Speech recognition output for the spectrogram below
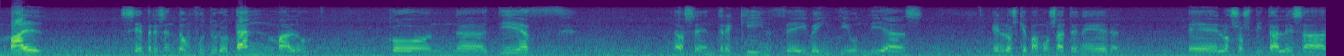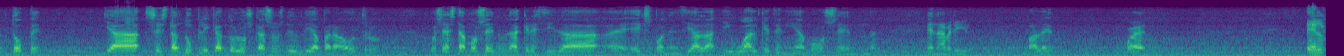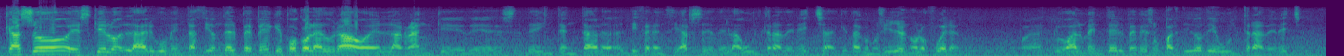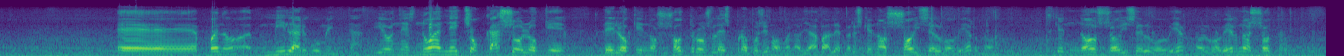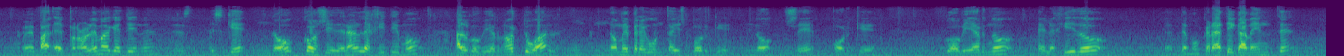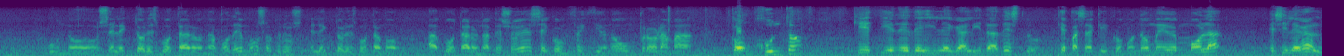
mal. Se presenta un futuro tan malo con uh, 10, no sé, entre 15 y 21 días en los que vamos a tener eh, los hospitales a tope. Ya se están duplicando los casos de un día para otro. O sea, estamos en una crecida eh, exponencial igual que teníamos en, en abril. ¿Vale? Bueno, el caso es que lo, la argumentación del PP, que poco le ha durado el arranque de, de, intentar diferenciarse de la ultraderecha, que tal, como si ellos no lo fueran. Pues actualmente el PP es un partido de ultraderecha. Eh, bueno, mil argumentaciones, no han hecho caso de lo que nosotros les propusimos. Bueno, ya vale, pero es que no sois el gobierno. Es que no sois el gobierno, el gobierno es otro. El problema que tienen es, que no consideran legítimo al gobierno actual. No me preguntáis por qué, no sé por qué. Gobierno elegido democráticamente, unos electores votaron a Podemos, otros electores votamos, votaron a PSOE, se confeccionó un programa conjunto que tiene de ilegalidad esto. ¿Qué pasa? Que como no me mola, es ilegal.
